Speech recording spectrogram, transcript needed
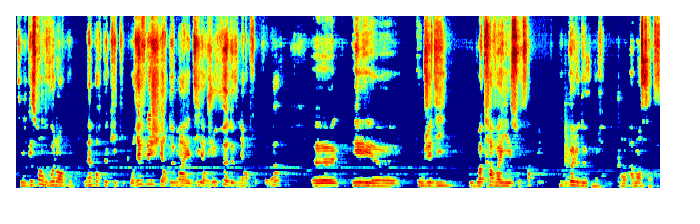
C'est une question de volonté. N'importe qui qui peut réfléchir demain et dire je veux devenir entrepreneur, euh, et euh, comme j'ai dit, il doit travailler sur ça, il peut le devenir, à mon sens.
